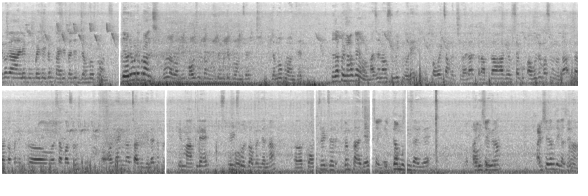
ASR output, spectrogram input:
हे बघा आले मुंबईचे एकदम ताजे ताजे जम्बो प्रॉन्स एवढे मोठे प्रॉन्स हो ना तुम्ही पाहू शकता मोठे मोठे प्रॉन्स आहेत जम्बो प्रॉन्स आहेत. तर आपलं नाव काय मग? माझं नाव सुमित मोरे पवईचा मच्छीवाला. तर आपला हा व्यवसाय खूप अगोदरपासून होता. तर आता आपण एक वर्षापासून ऑनलाईन चालू केला तर हे माकले आहेत स्ट्रीट हो. बोलतो आपण त्यांना. कॉम्प्लेट जर एकदम ताजे आहेत. एकदम मोठी साईज आहे. अडीचशे ग्राम. अडीचशे ग्राम ते हां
